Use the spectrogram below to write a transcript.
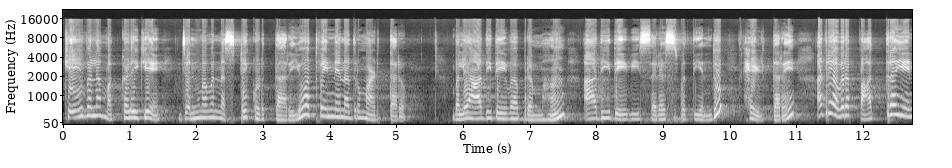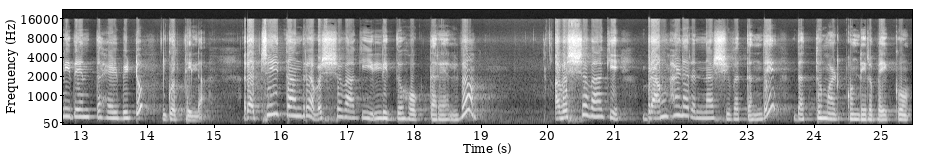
ಕೇವಲ ಮಕ್ಕಳಿಗೆ ಜನ್ಮವನ್ನಷ್ಟೇ ಕೊಡುತ್ತಾರೆಯೋ ಅಥವಾ ಇನ್ನೇನಾದರೂ ಮಾಡ್ತಾರೋ? ಬಲೆ ಆದಿದೇವ ಬ್ರಹ್ಮ, ಆದಿದೇವಿ ಸರಸ್ವತಿ ಎಂದು ಹೇಳ್ತಾರೆ. ಆದರೆ ಅವರ ಪಾತ್ರ ಏನಿದೆ ಅಂತ ಹೇಳಿಬಿಟ್ಟು ಗೊತ್ತಿಲ್ಲ. ರಚಯಿತ ಅಂದರೆ ಅವಶ್ಯವಾಗಿ ಇಲ್ಲಿದ್ದು ಹೋಗ್ತಾರೆ ಅಲ್ವಾ? ಅವಶ್ಯವಾಗಿ ಬ್ರಾಹ್ಮಣರನ್ನ ಶಿವ ತಂದೆ ದತ್ತು ಮಾಡಿಕೊಂಡಿರಬೇಕು.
